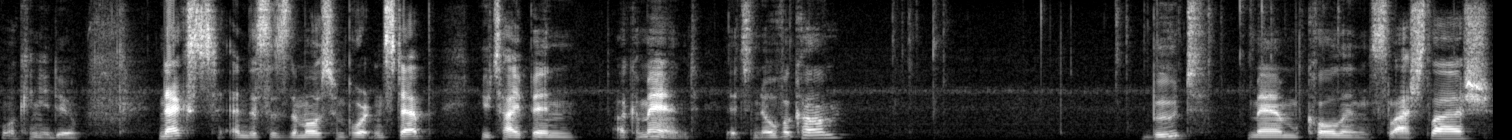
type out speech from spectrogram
what can you do? Next, and this is the most important step, you type in a command. It's novacom boot mem colon slash slash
